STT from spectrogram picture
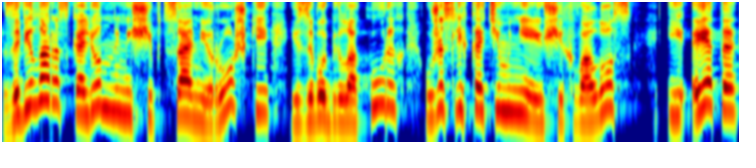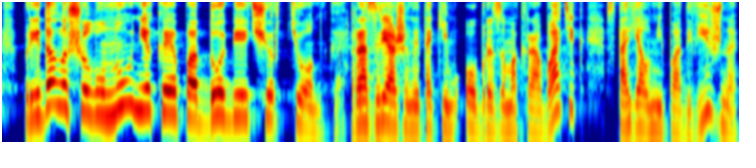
завела раскаленными щипцами рожки из его белокурых, уже слегка темнеющих волос, и это придало шалуну некое подобие чертенка. Разряженный таким образом акробатик стоял неподвижно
